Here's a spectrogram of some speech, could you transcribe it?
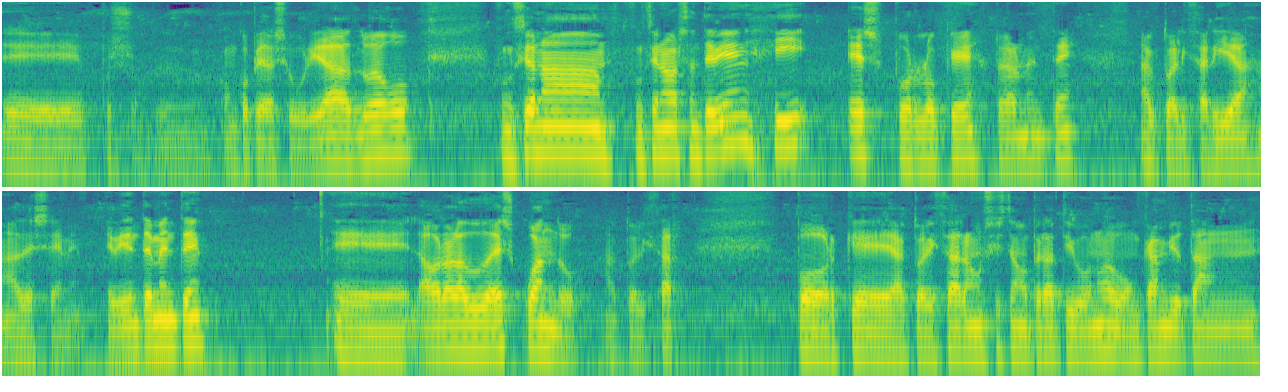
eh, pues con copia de seguridad luego. Funciona, funciona bastante bien y es por lo que realmente actualizaría a DSM. Evidentemente, eh, ahora la duda es cuándo actualizar, porque actualizar a un sistema operativo nuevo, un cambio tan,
